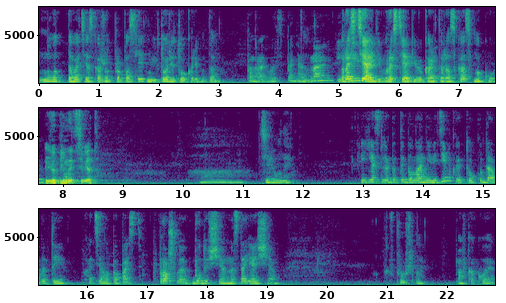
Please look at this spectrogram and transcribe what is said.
ну вот давайте я скажу про последнюю, Виктория Токарева, да? Понравилось, понятно. И- Растягиваю, растягиваю каждый рассказ, макую. Любимый цвет. Зеленый. И если бы ты была невидимкой, то куда бы ты хотела попасть? В прошлое, в будущее, в настоящее? в прошлое. А в какое?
